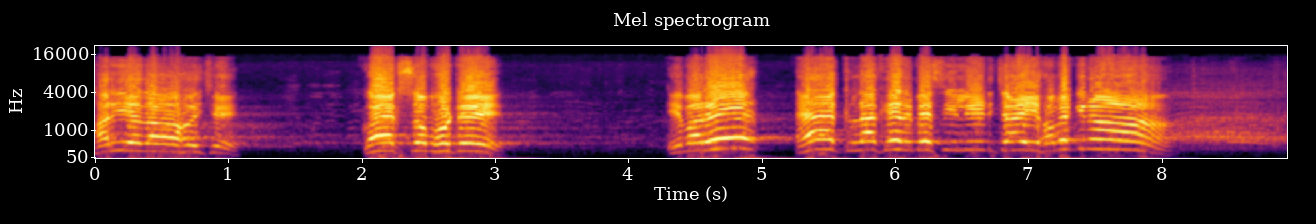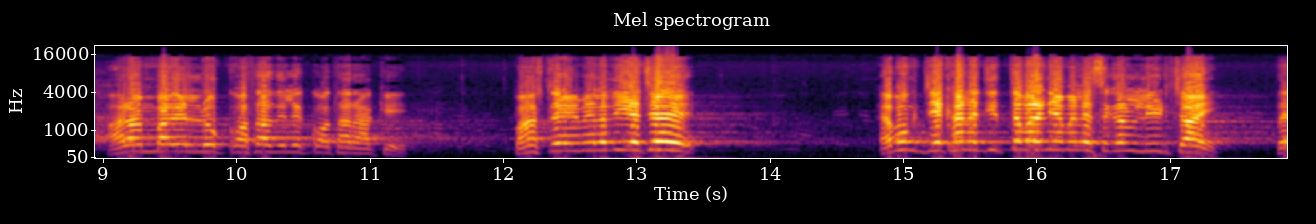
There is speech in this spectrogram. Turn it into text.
হারিয়ে দেওয়া হয়েছে। কয়েকশো ভোটে। এবারে এক লাখের বেশি লিড চাই, হবে কিনা আরামবাগের লোক কথা দিলে কথা রাখে। পাঁচটা এমএলএ দিয়েছে। এবং যেখানে জিততে পারেনি এমএলএ, সেখানে লিড চাই। তা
